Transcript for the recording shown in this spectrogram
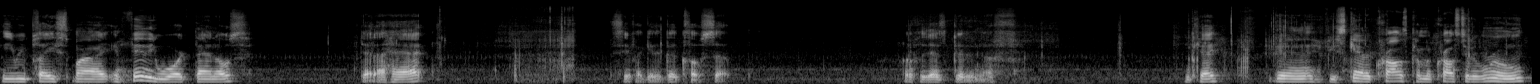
He replaced my Infinity War Thanos that I had see if I get a good close-up. Hopefully that's good enough. Okay, then if you scan across, come across to the room,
